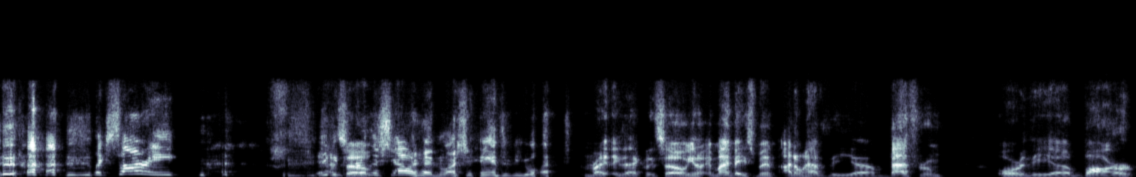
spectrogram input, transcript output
like, sorry. you Yeah, can so- turn the shower head and wash your hands if you want. Right, exactly. So you know, in my basement, I don't have the um, bathroom or the uh, bar,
